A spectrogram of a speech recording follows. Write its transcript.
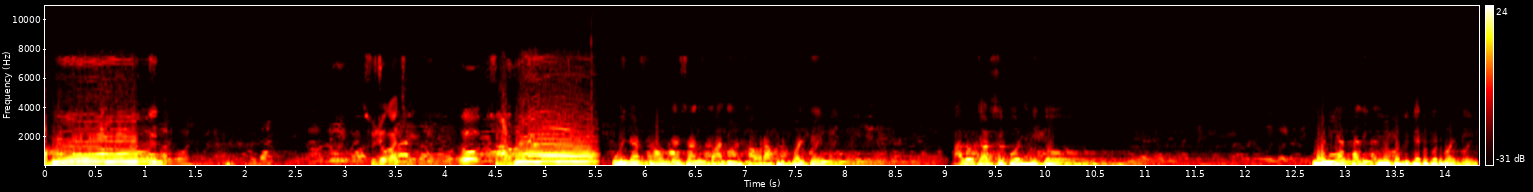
আবু সুযোগ আছে। ও। Abu! Winners foundation Bally Howrah football team কালো জার্সি পরিহিত। Dhaniakhali youth cricket football team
